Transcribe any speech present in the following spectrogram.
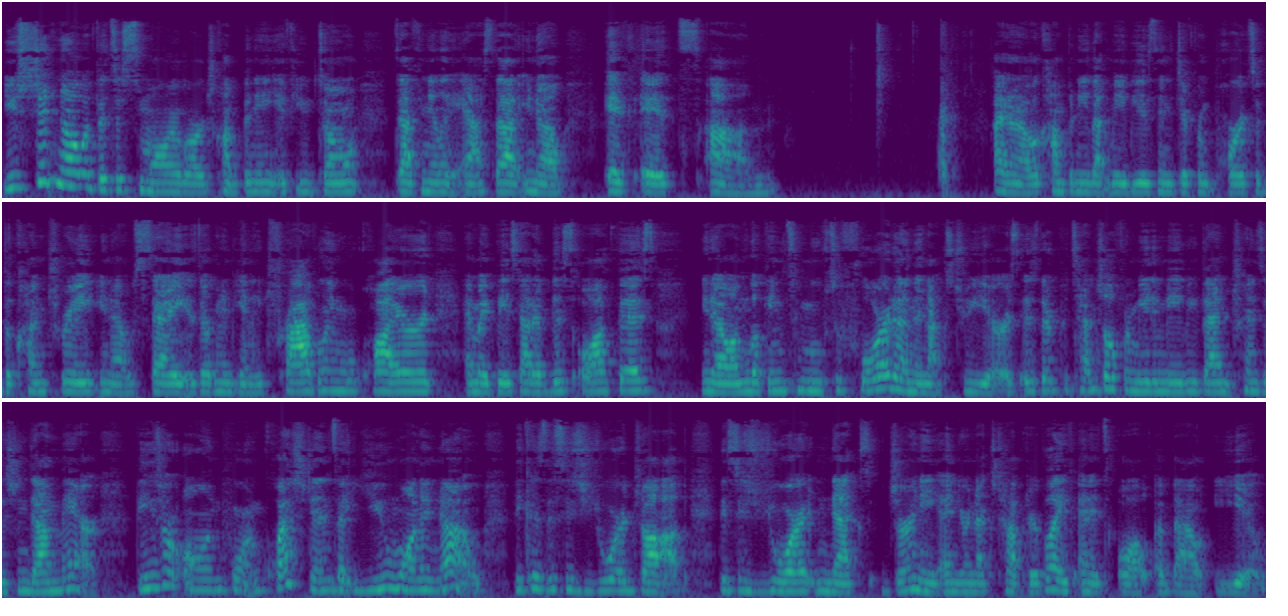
You should know if it's a small or large company. If you don't, definitely ask that. You know, if it's, um, I don't know, a company that maybe is in different parts of the country, you know, say, is there going to be any traveling required? Am I based out of this office? You know, I'm looking to move to Florida in the next two years. Is there potential for me to maybe then transition down there? These are all important questions that you want to know because this is your job. This is your next journey and your next chapter of life, and it's all about you.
